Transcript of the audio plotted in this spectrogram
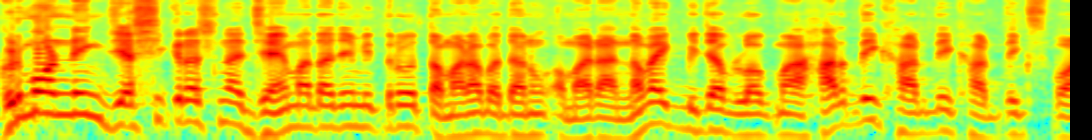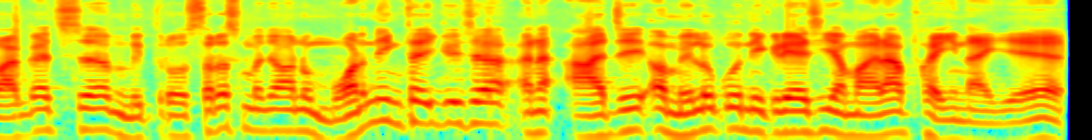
ગુડ મોર્નિંગ જય શ્રી કૃષ્ણ, જય માતાજી મિત્રો. તમારા બધાનું અમારા નવા એક બીજા બ્લોગમાં હાર્દિક હાર્દિક હાર્દિક સ્વાગત છે. મિત્રો, સરસ મજાનું મોર્નિંગ થઈ ગયું છે અને આજે અમે લોકો નીકળ્યા છીએ અમારા ફઈના ઘેર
